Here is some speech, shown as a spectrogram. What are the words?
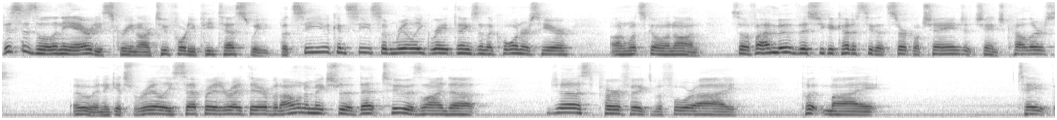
This is the linearity screen, our 240p test suite, but see you can see some really great things in the corners here on what's going on. So if I move this, you can kind of see that circle change, it changed colors. Oh, and it gets really separated right there, but I want to make sure that that too is lined up just perfect before I put my tape,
